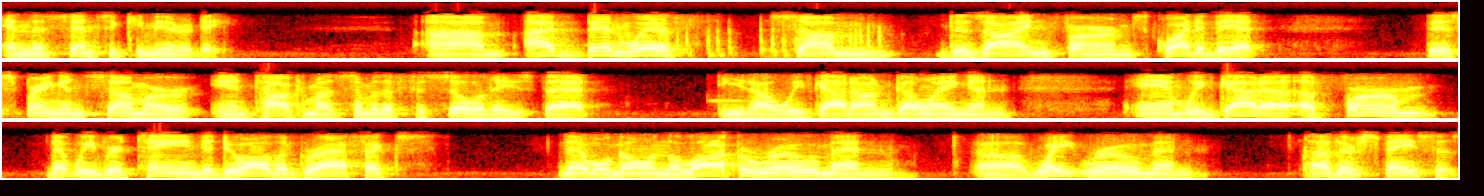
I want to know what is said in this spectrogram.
and the sense of community. Um, I've been with some design firms quite a bit this spring and summer in talking about some of the facilities that you know we've got ongoing and and we've got a, a firm that we've retained to do all the graphics that will go in the locker room and uh, weight room and other spaces.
